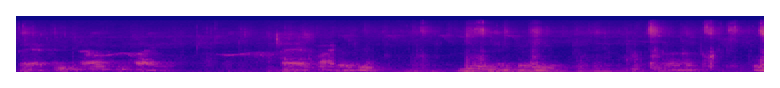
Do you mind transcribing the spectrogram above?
แต่พื้นเท้าขึ้นไป แต่ปลายกระดูกเมื่อในกระดูกม้าม หั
